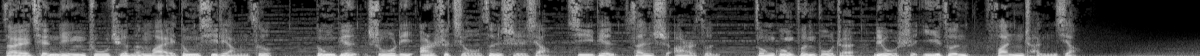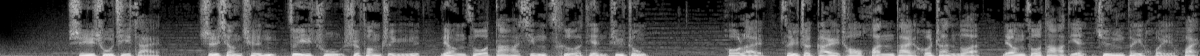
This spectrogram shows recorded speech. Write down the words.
在乾陵朱雀门外东西两侧，东边竖立二十九尊石像，西边三十二尊，总共分布着六十一尊翻陈像。史书记载，石像群最初是放置于两座大型侧殿之中，后来随着改朝换代和战乱，两座大殿均被毁坏，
